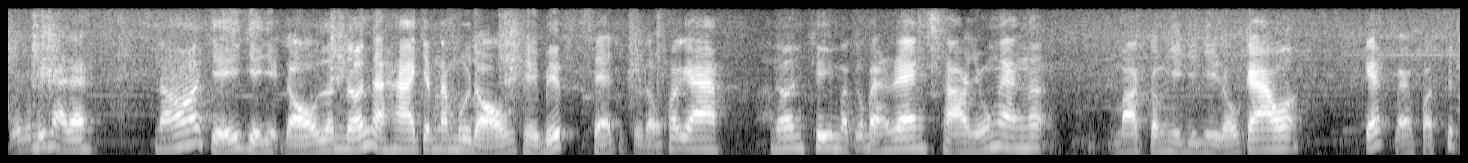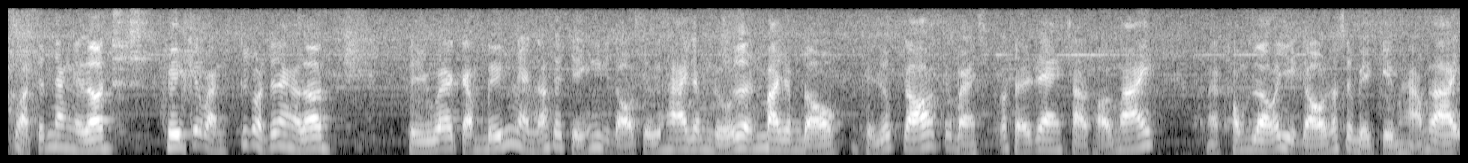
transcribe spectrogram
qua cảm biến này đây, nó chỉ chịu nhiệt độ lên đến là 250 độ thì bếp sẽ tự động khóa ga nên khi mà các bạn rang xào những món ăn á mà cần nhiệt nhiệt độ cao á, các bạn phải kích hoạt tính năng này lên. Khi các bạn kích hoạt tính năng này lên thì que cảm biến này nó sẽ chuyển nhiệt độ từ hai trăm rưỡi đến 300 độ. Thì lúc đó các bạn có thể rang xào thoải mái, mà không lo cái nhiệt độ nó sẽ bị kìm hãm lại.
